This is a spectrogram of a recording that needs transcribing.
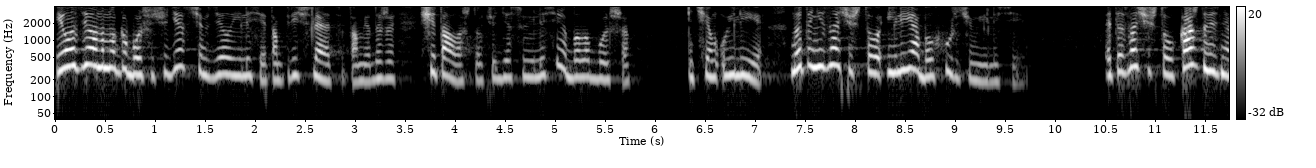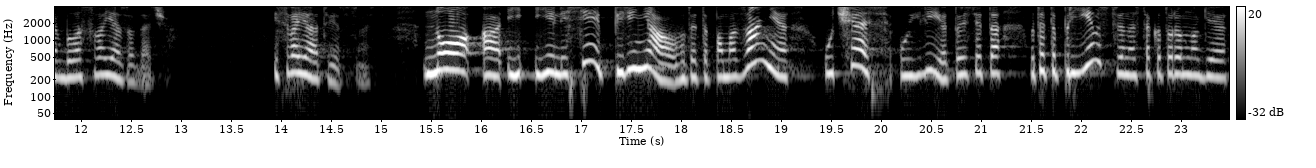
и он сделал намного больше чудес, чем сделал Елисей. Там перечисляется, там я даже считала, что чудес у Елисея было больше – чем у Илии. Но это не значит, что Илья был хуже, чем Елисей. Это значит, что у каждого из них была своя задача и своя ответственность. Но а, и Елисей перенял вот это помазание, учась у Илии. То есть это вот эта преемственность, о которой многие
